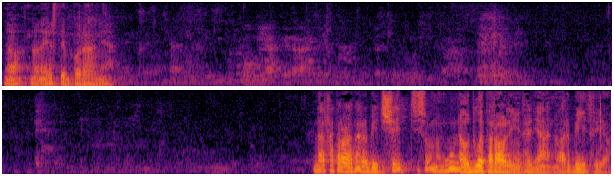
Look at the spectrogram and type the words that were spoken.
No, non è estemporanea. Un'altra parola per arbitrio, ci sono una o due parole in italiano, arbitrio.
